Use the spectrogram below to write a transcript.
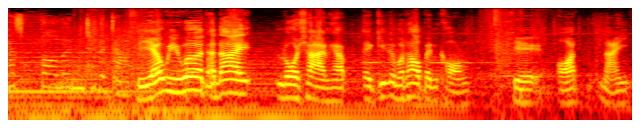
has fallen to the dark. เสีย Weaver แต่ได้ Roshan ครับ Aegis Immortal เป็นของ Chaos Knight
